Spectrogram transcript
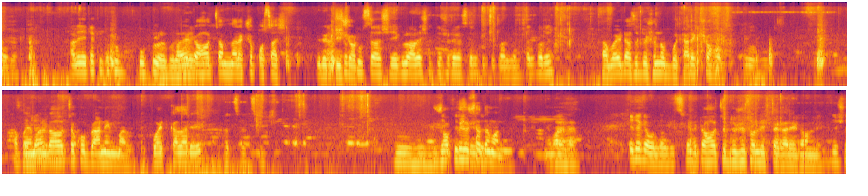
টাকা। আরে এটা কিন্তু খুব পপুলার আর এটা হচ্ছে আপনার একশো পঁচাশি। এটা টি একশো শার্ট পঁচাশি এগুলো আড়াইশো তিনশো টাকা সেল করতে পারবেন। তারপরে? তারপর এটা আছে দুশো নব্বই সহ। তারপর মালটা হচ্ছে খুব রানিং মাল হোয়াইট কালারের আচ্ছা আচ্ছা। সব কিছুর সাথে মানে মালটা। হ্যাঁ। এটা কেমন দাম দিচ্ছে? এটা হচ্ছে দুশো চল্লিশ টাকা রেট অনলি দুশো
